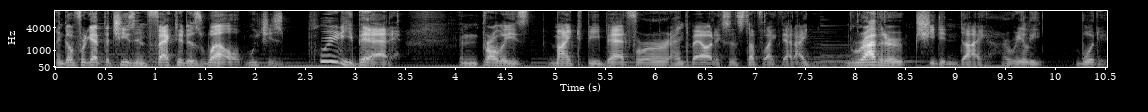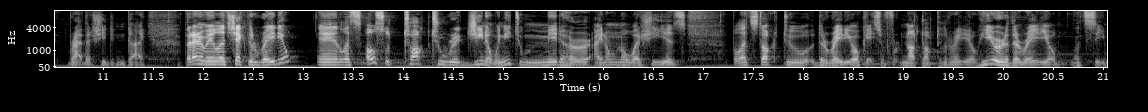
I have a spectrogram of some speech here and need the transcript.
And don't forget that she's infected as well, which is pretty bad and probably might be bad for antibiotics and stuff like that. I'd rather she didn't die. I really would rather she didn't die. But anyway, let's check the radio and let's also talk to Regina. We need to meet her. I don't know where she is, but let's talk to the radio. Okay, so for, not talk to the radio. Here the radio. Let's see.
